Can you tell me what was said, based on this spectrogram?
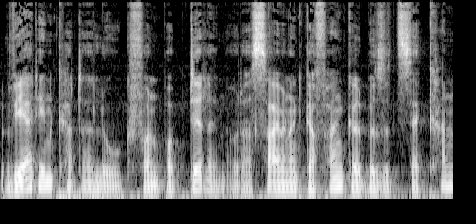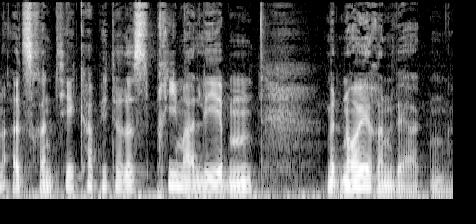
Wer den Katalog von Bob Dylan oder Simon Garfunkel besitzt, der kann als Rentierkapitalist prima leben. Mit neueren Werken,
